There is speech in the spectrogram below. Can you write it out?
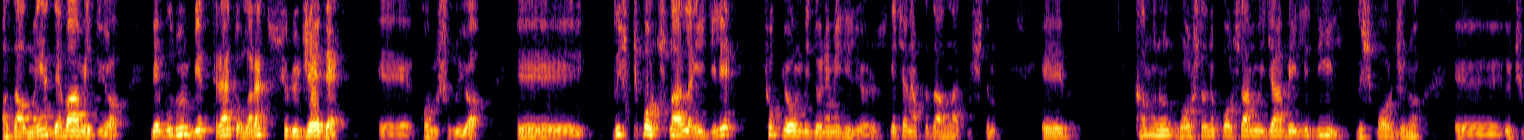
azalmaya devam ediyor ve bunun bir trend olarak süreceği de e, konuşuluyor. E, dış borçlarla ilgili çok yoğun bir döneme geliyoruz. Geçen hafta da anlatmıştım. E, kamunun borçlanıp borçlanmayacağı belli değil. Dış borcunu e, üç,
